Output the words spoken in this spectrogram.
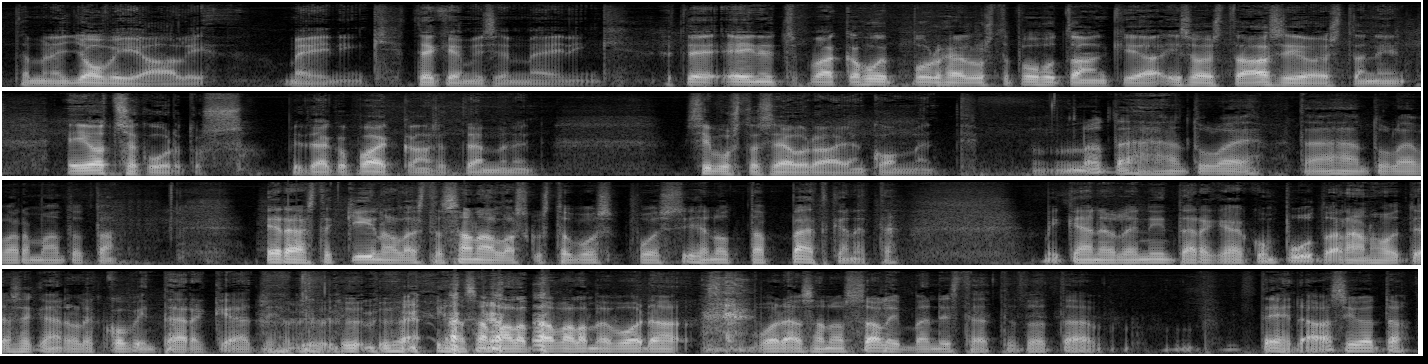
tämmöinen joviaali meininki, tekemisen meininki. Et ei, ei nyt vaikka huippurheilusta puhutaankin ja isoista asioista, niin ei otsakurtussa. Pitääkö paikkaansa tämmöinen sivusta seuraajan kommentti? No tähän tulee, tähän tulee varmaan tota eräästä kiinalaista sanalaskusta, voisi vois siihen ottaa pätkän, että mikään ei ole niin tärkeää kuin puutarhanhoitaja, sekään ei ole kovin tärkeää. Että yhä, ihan samalla tavalla me voidaan, voidaan sanoa salibändistä, että tuota, tehdään asioita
